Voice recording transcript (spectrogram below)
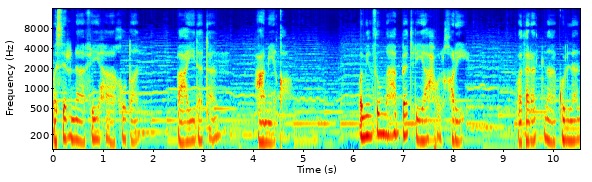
وسرنا فيها خطى بعيدة عميقة. ومن ثم هبت رياح الخريف وذرتنا كلا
